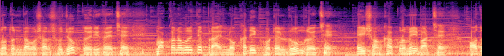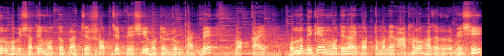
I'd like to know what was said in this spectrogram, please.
নতুন ব্যবসার সুযোগ তৈরি হয়েছে। মক্কানগরীতে প্রায় লক্ষাধিক হোটেল রুম রয়েছে। এই সংখ্যা ক্রমেই বাড়ছে। অদূর ভবিষ্যতে মধ্যপ্রাচ্যের সবচেয়ে বেশি হোটেল রুম থাকবে মক্কায়। অন্যদিকে মদিনায় বর্তমানে আঠারো হাজারেরও বেশি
